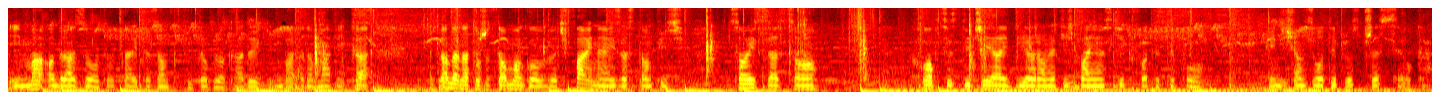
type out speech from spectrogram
i ma od razu tutaj te ząbki do blokady gimbala do Mavica. Wygląda na to, że to mogło być fajne i zastąpić coś, za co chłopcy z DJI biorą jakieś bajańskie kwoty typu 50 zł plus przesyłka.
